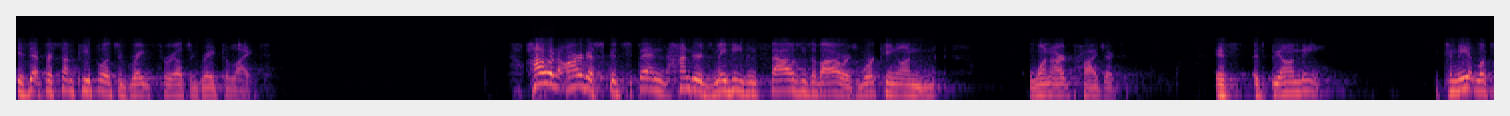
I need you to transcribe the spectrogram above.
is that for some people it's a great thrill, it's a great delight. How an artist could spend hundreds, maybe even thousands of hours working on one art project is it's beyond me. To me, it looks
